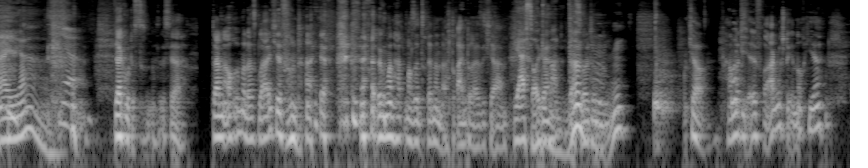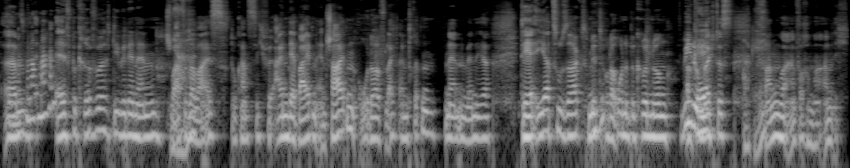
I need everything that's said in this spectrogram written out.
naja. ja. Ja gut, es, es ist ja dann auch immer das Gleiche, von daher irgendwann hat man sie drinnen nach 33 Jahren. Ja, sollte Ja, man. das ne? sollte man. Mhm. Tja, haben wir die elf Fragen stehen noch hier. Die müssen wir noch machen? Elf Begriffe, die wir dir nennen, schwarz Ja. oder weiß. Du kannst dich für einen der beiden entscheiden oder vielleicht einen dritten nennen, wenn dir der eher zusagt, mit oder ohne Begründung, wie du Okay. möchtest. Okay. Fangen wir einfach mal an. Ich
